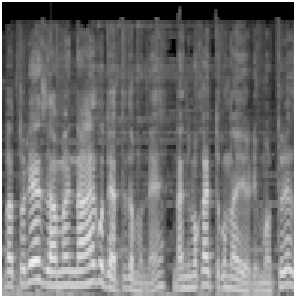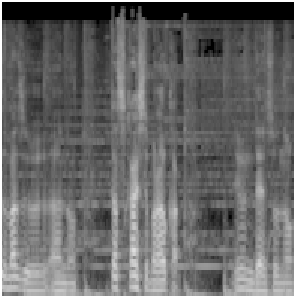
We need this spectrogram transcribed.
まあ、とりあえずあんまり長いことやっててもね何も返ってこないよりもとりあえずまずあの2つ返してもらうかというんでその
